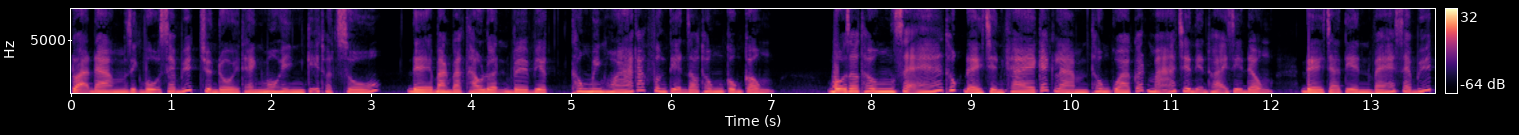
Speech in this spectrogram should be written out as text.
tọa đàm dịch vụ xe buýt chuyển đổi thành mô hình kỹ thuật số để bàn bạc thảo luận về việc thông minh hóa các phương tiện giao thông công cộng. Bộ Giao thông sẽ thúc đẩy triển khai cách làm thông qua quét mã trên điện thoại di động để trả tiền vé xe buýt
